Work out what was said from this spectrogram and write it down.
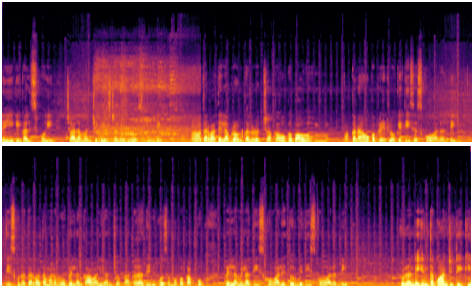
నెయ్యికి కలిసిపోయి చాలా మంచి టేస్ట్ అనేది వస్తుంది. తర్వాత ఇలా బ్రౌన్ కలర్ వచ్చాక ఒక బౌ పక్కన ఒక ప్లేట్లోకి తీసేసుకోవాలండి. తీసుకున్న తర్వాత మనము బెల్లం కావాలి అని చెప్పాం కదా దీనికోసం ఒక కప్పు బెల్లం ఇలా తీసుకోవాలి తురిమి తీసుకోవాలండి. చూడండి ఇంత క్వాంటిటీకి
